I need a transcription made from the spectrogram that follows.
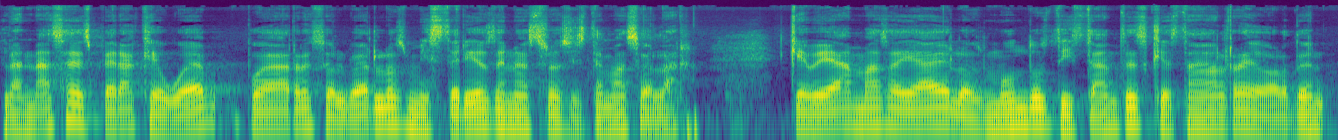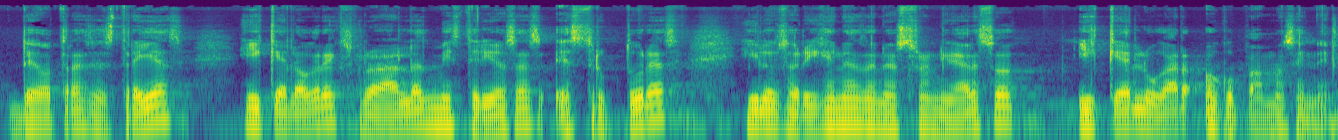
La NASA espera que Webb pueda resolver los misterios de nuestro sistema solar, que vea más allá de los mundos distantes que están alrededor de, otras estrellas y que logre explorar las misteriosas estructuras y los orígenes de nuestro universo y qué lugar ocupamos en él.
